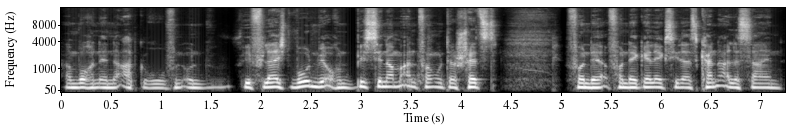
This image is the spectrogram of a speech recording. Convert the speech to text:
am Wochenende abgerufen und wir, vielleicht wurden wir auch ein bisschen am Anfang unterschätzt von der, von der Galaxy. Das kann alles sein.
